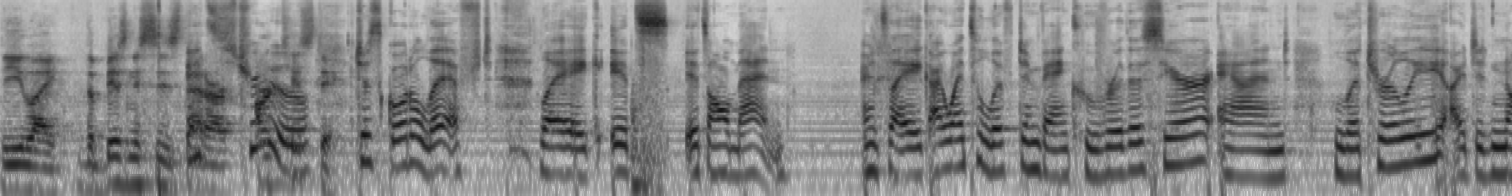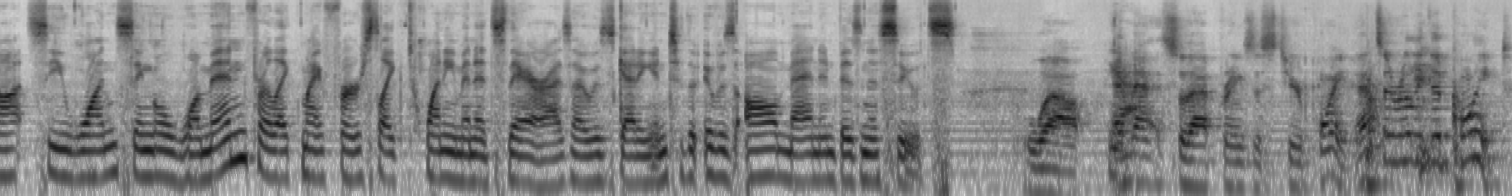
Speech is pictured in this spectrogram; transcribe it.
the like the businesses that it's are true. artistic. Just go to Lift. Like it's it's all men. It's like I went to Lift in Vancouver this year and literally I did not see one single woman for like my first like 20 minutes there as I was getting into the it was all men in business suits. Wow. Yeah. And that so that brings us to your point. That's a really good point.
